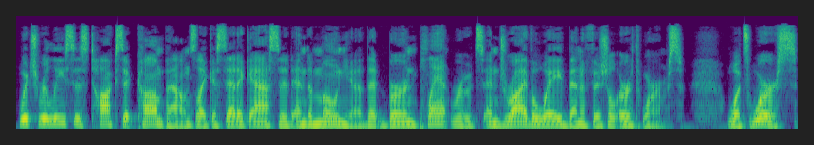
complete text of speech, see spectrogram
which releases toxic compounds like acetic acid and ammonia that burn plant roots and drive away beneficial earthworms. What's worse,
